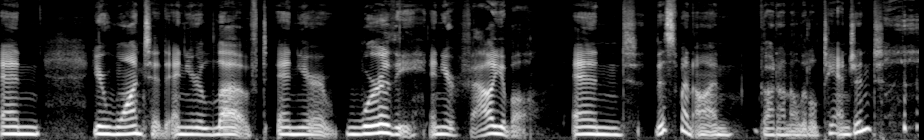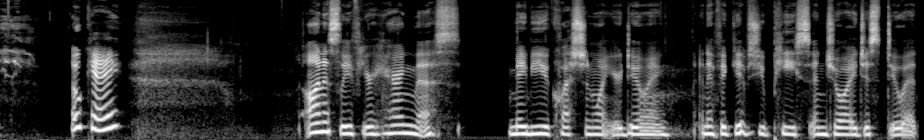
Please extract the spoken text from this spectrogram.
and you're wanted and you're loved and you're worthy and you're valuable. And this went on, got on a little tangent. okay. Honestly, if you're hearing this, maybe you question what you're doing. And if it gives you peace and joy, just do it.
